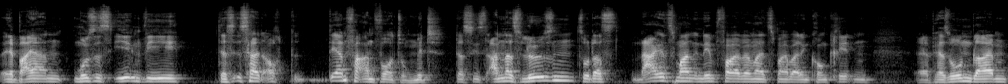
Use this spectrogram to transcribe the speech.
äh, Bayern muss es irgendwie, das ist halt auch deren Verantwortung mit, dass sie es anders lösen, sodass Nagelsmann in dem Fall, wenn wir jetzt mal bei den konkreten äh, Personen bleiben,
